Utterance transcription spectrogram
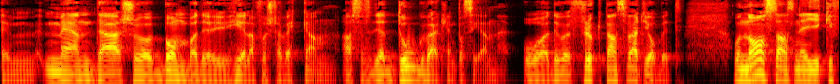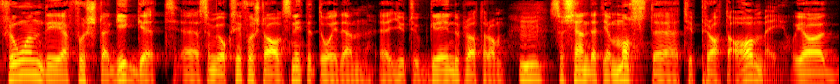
Ehm, Men där så bombade jag ju hela första veckan. Alltså jag dog verkligen på scen. Och det var fruktansvärt jobbigt. Och någonstans när jag gick ifrån det första gigget, eh, som ju också är första avsnittet då i den YouTube-grejen du pratar om, så kände jag att jag måste typ prata av mig. Och jag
